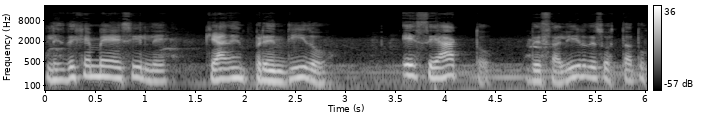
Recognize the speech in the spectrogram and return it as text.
les déjenme decirle que han emprendido ese acto de salir de su estatus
